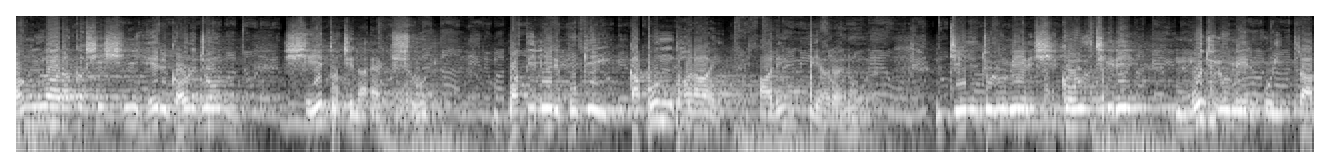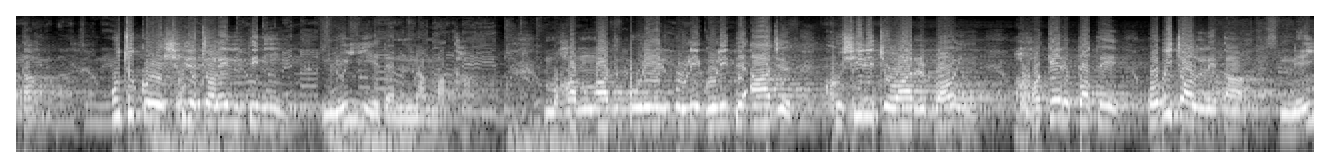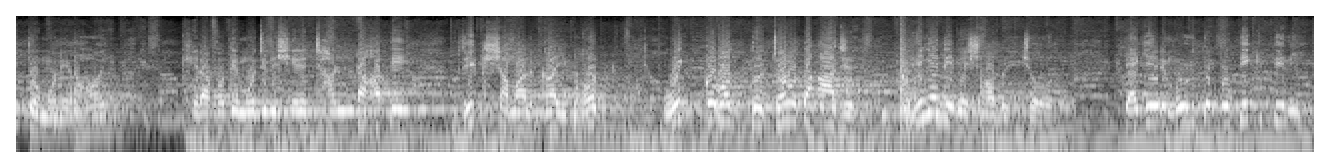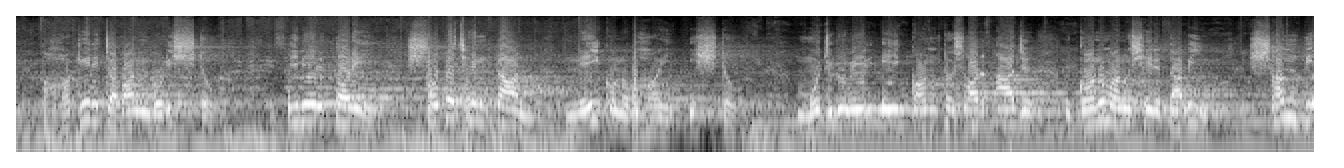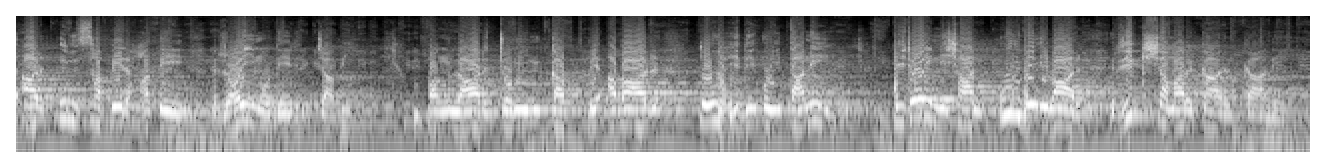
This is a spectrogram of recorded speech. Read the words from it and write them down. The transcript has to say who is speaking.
Speaker 1: বাংলার আকাশে সিংহের গর্জন, সে তো চেনা এক সুর। বাতিলের বুকে কাপন ধরায় আলেম পেয়ারা নূর। জেল জুলুমের শিকল ছিঁড়ে মজলুমের ওই ত্রাতা। উঁচু করে শিরে চলেন তিনি, নুইয়ে দেন না মাথা। মোহাম্মদপুরের অলিগলিতে আজ খুশির জোয়ার বয়। হকের পথে অবিচল নেতা, নেই তো মনে ভয়। খেলাফতে মজলিসের ঝান্ডা হাতে রিক্সা মার্কাই ভোট। ঐক্যবদ্ধ জনতা আজ ভেঙে দেবে সব জোর। ত্যাগের মূর্ত প্রতীক তিনি, হকের জবান বলিষ্ঠ। দিনের তরে সপেছেন প্রাণ, নেই কোনো ভয় ইষ্ট। মজলুমের এই কণ্ঠস্বর আজ গণমানুষের দাবি, শান্তি আর ইনসাফের হাতে রয় মোদের চাবি। বাংলার জমিন কাব্যে আবার তৌহিদি ওই তানে বিজয় নিশান উড়বে এবার রিক্সা মার্কার গানে।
